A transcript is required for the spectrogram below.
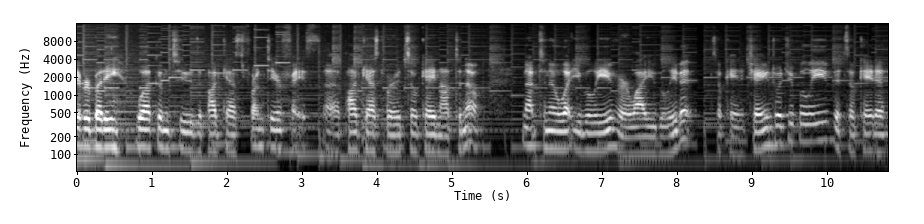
everybody. Welcome to the podcast Frontier Faith, a podcast where it's okay not to know. Not to know what you believe or why you believe it. It's okay to change what you believe. It's okay to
